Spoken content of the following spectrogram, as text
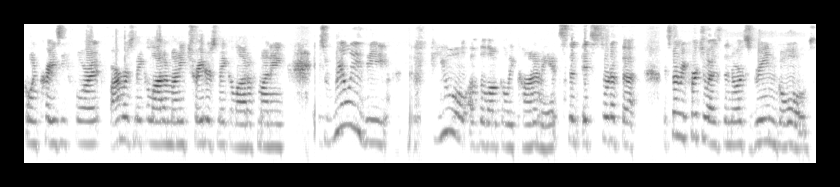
going crazy for it. Farmers make a lot of money, traders make a lot of money. It's really the the fuel of the local economy. It's the it's sort of the it's been referred to as the North's green gold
